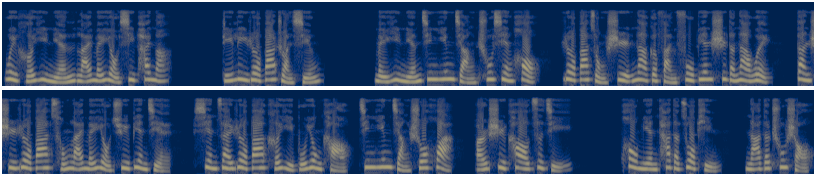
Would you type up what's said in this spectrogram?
为何一年来没有戏拍呢？迪丽热巴转型，每一年金鹰奖出现后，热巴总是那个反复鞭尸的那位，但是热巴从来没有去辩解。现在热巴可以不用靠金鹰奖说话，而是靠自己。后面她的作品拿得出手，《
